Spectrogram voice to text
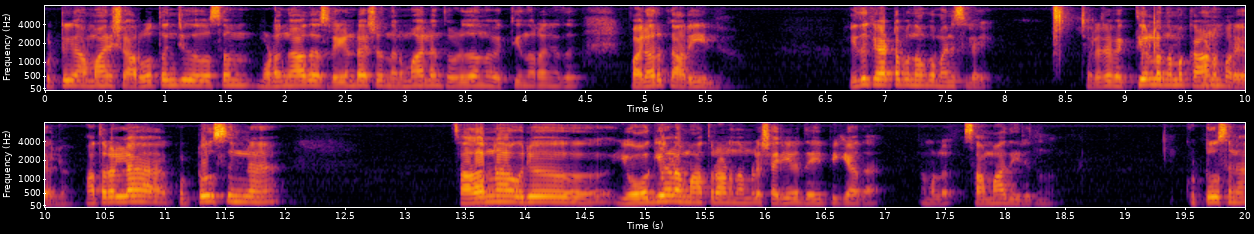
കുട്ടി അമാനുഷ അറുപത്തഞ്ച് ദിവസം മുടങ്ങാതെ ശ്രീകണ്ഠേശ്വര നിർമ്മാലം തൊഴുതെന്ന വ്യക്തി എന്ന് പറഞ്ഞത് പലർക്കും അറിയില്ല. ഇത് കേട്ടപ്പോൾ നമുക്ക് മനസ്സിലായി. ചിലരെ വ്യക്തികളെ നമുക്ക് കാണും പറയാമല്ലോ മാത്രമല്ല കുട്ടൂസിന് സാധാരണ ഒരു യോഗികളെ മാത്രമാണ് നമ്മൾ ശരീരം ദഹിപ്പിക്കാതെ നമ്മൾ സമാധി ഇരുത്തുന്നത് കുട്ടൂസിന്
